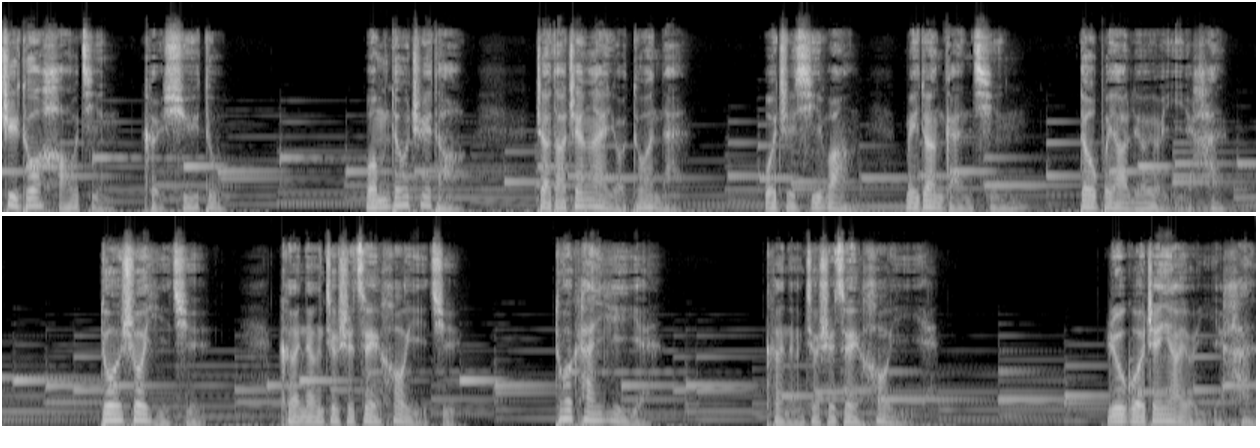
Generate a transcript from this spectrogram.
至多好景可虚度。我们都知道，找到真爱有多难。我只希望，每段感情，都不要留有遗憾。多说一句，可能就是最后一句；多看一眼，可能就是最后一眼。如果真要有遗憾，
